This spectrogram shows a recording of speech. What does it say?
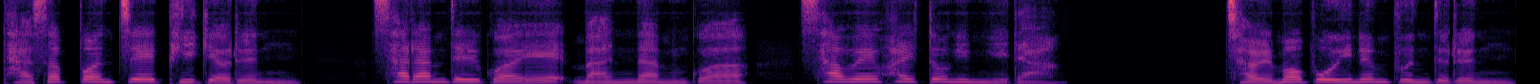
다섯 번째 비결은 사람들과의 만남과 사회 활동입니다. 젊어 보이는 분들은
